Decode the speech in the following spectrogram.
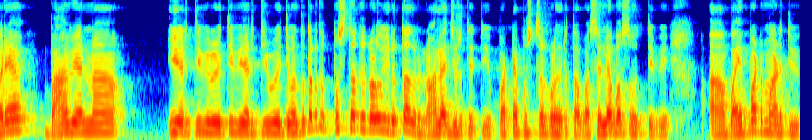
ಬರೇ ಬಾವಿಯನ್ನು ಏರ್ತೀವಿ, ಇಳ್ತೀವಿ ಏರ್ತೀವಿ, ಇಳ್ತೀವಿ ಅಂತಂದ್ರೆ ಅದು ಪುಸ್ತಕಗಳು ಇರ್ತದ್ರು ನಾಲೆಜ್ ಇರ್ತೈತಿ ಪಠ್ಯ ಪುಸ್ತಕಗಳು ಇರ್ತಾವೆ ಸಿಲೆಬಸ್ ಓದ್ತೀವಿ ಬೈಪಾಟ್ ಮಾಡ್ತೀವಿ.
